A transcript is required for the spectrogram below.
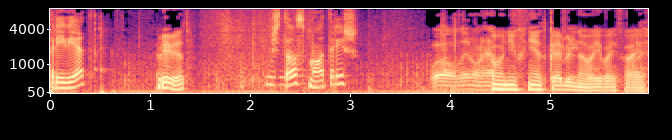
Привет. Привет. Что смотришь? У них нет кабельного и Wi-Fi.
